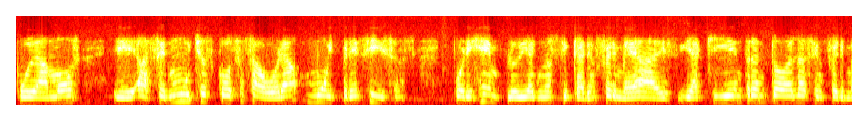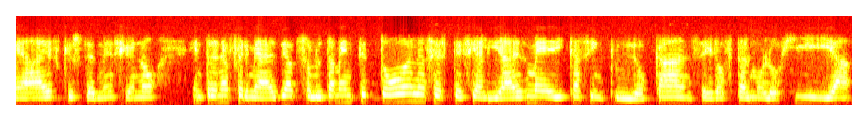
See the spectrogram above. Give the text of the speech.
podamos eh, hacer muchas cosas ahora muy precisas. Por ejemplo, diagnosticar enfermedades. Y aquí entran todas las enfermedades que usted mencionó. Entran enfermedades de absolutamente todas las especialidades médicas, incluido cáncer, oftalmología,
